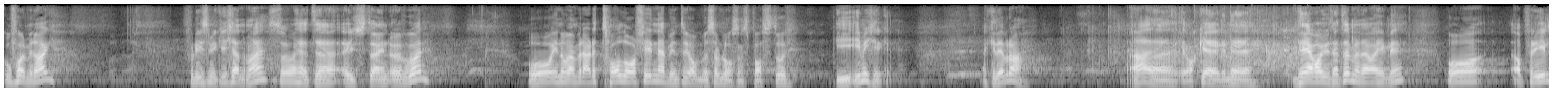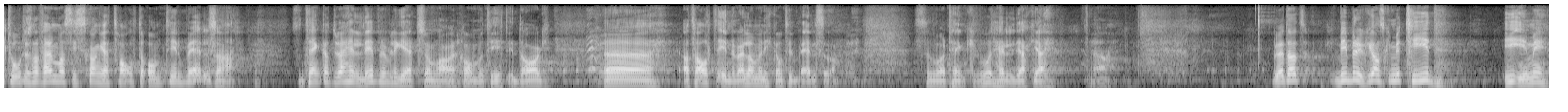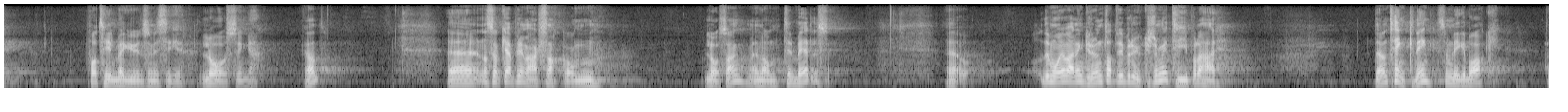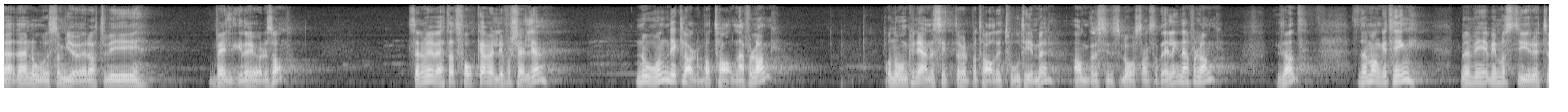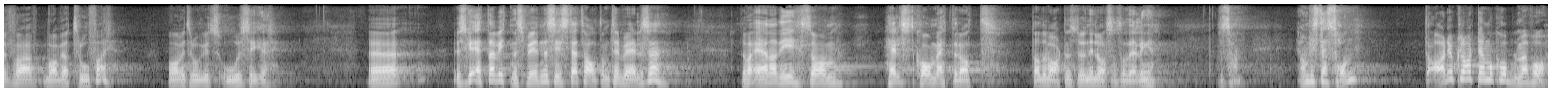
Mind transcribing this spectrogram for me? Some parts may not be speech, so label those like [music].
God formiddag. For de som ikke kjenner meg, så heter jeg Øystein Øvergaard. Og i november er det tolv år siden jeg begynte å jobbe som låsingspastor i Imi-kirken. Er ikke det bra? Ja, det var ikke egentlig det jeg var ute etter, men det var hyggelig. Og april 2005 var sist gang jeg talte om tilbedelse her. Så tenk at du er heldig, privilegert, som har kommet hit i dag. Eh, jeg har talt innimellom, men ikke om tilbedelse, da. Så bare tenk hvor heldig er ikke jeg? Ja. Du vet at vi bruker ganske mye tid i IMI på å tilbe Gud, som vi sier. Lovsynge. Ja? Eh, nå skal ikke jeg primært snakke om lovsang, men om tilbedelse. Eh, det må jo være en grunn til at vi bruker så mye tid på det her. Det er en tenkning som ligger bak. Det er, noe som gjør at vi velger å gjøre det sånn. Selv om vi vet at folk er veldig forskjellige. Noen de klager på at talen er for lang. Og Noen kunne gjerne sitte og hørt på tale i to timer. Andre syns lovsangsavdelingen er for lang. Ikke sant? Så Det er mange ting, men vi, vi må styre ut fra hva vi har tro for, og hva vi tror Guds ord sier. Eh, husker Et av vitnesbyrdene sist jeg talte om tilbedelse, det var en av de som helst kom etter at det hadde vart en stund i låsensavdelingen. Så sa han ja, men hvis det er sånn, da er det jo klart jeg må koble meg på.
